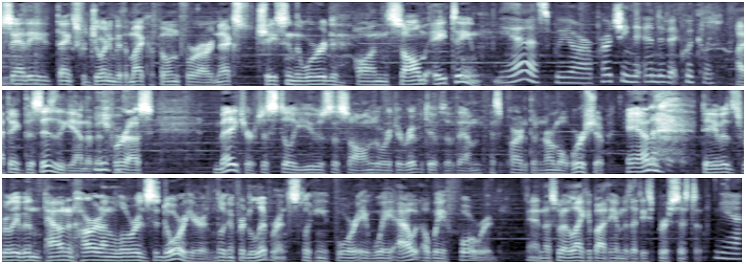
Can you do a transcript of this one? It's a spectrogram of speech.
Sandy, thanks for joining me at the microphone for our next Chasing the Word on Psalm 18. Yes, we are approaching the end of it quickly. I think this is the end of it Yes. for us. Many churches still use the Psalms or derivatives of them as part of their normal worship. And David's really been pounding hard on the Lord's door here, looking for deliverance, looking for a way out, a way forward. And that's what I like about him is that he's persistent. Yeah,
